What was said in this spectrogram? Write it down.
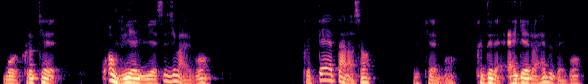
뭐 그렇게 꼭 위에 위에 쓰지 말고 그 때에 따라서 이렇게 뭐 그들의 에게로 해도 되고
